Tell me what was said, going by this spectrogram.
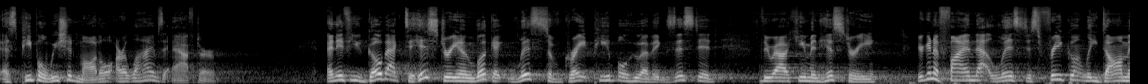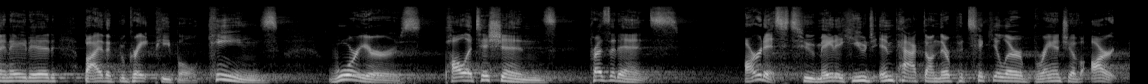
as people, we should model our lives after. And if you go back to history and look at lists of great people who have existed throughout human history, you're going to find that list is frequently dominated by the great people kings, warriors, politicians, presidents, artists who made a huge impact on their particular branch of art,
